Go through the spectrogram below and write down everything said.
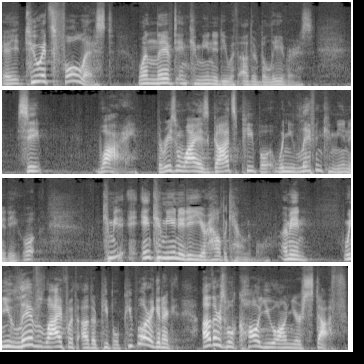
uh, to its fullest when lived in community with other believers. See, why? The reason why is God's people, when you live in community, well, commu- in community, you're held accountable. I mean, when you live life with other people, people are going to, others will call you on your stuff.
